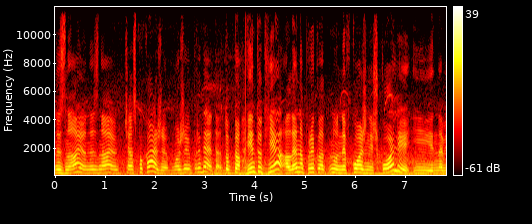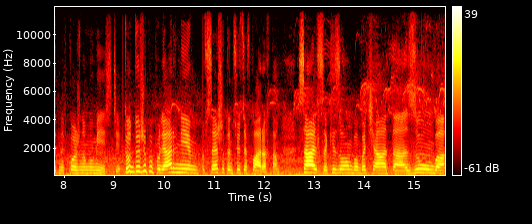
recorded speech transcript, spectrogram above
Не знаю, не знаю. Час покаже, може і прийде. Та. Тобто він тут є, але, наприклад, ну не в кожній школі і навіть не в кожному місті. Тут дуже популярні все, що танцюється в парах. Там сальса, кізомба, бачата, зумба.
